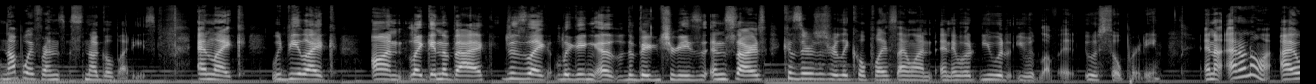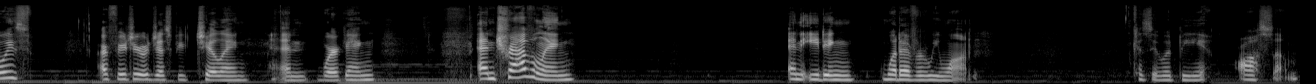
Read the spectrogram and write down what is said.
not boyfriends, snuggle buddies. And like we'd be like on like in the back, just like looking at the big trees and stars. Cause there's this really cool place I went and it would you would you would love it. It was so pretty. And I, I don't know, I always our future would just be chilling and working and traveling and eating whatever we want. Cause it would be awesome.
